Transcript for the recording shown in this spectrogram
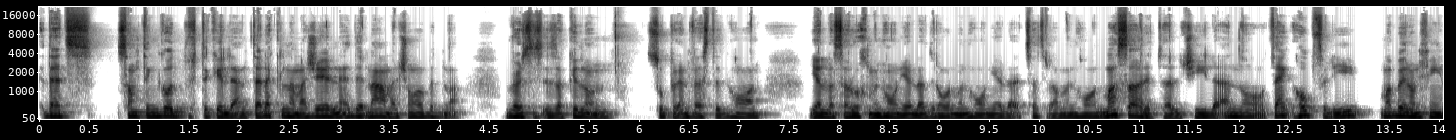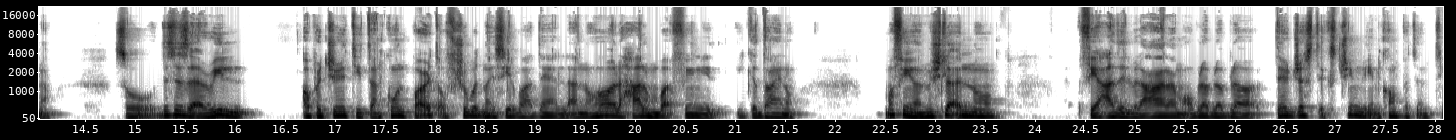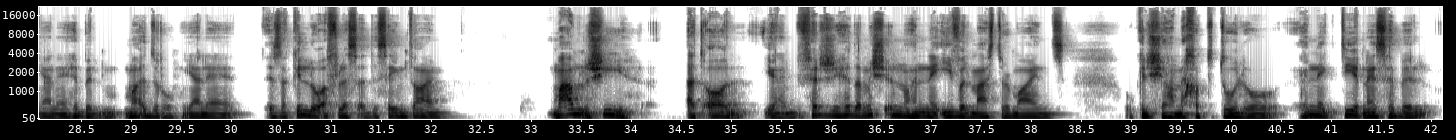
that's something good بفتكر لأن ترك لنا مجال نقدر نعمل شو ما بدنا versus إذا كلهم super invested هون يلا صاروخ من هون يلا درون من هون يلا etcetera من هون. ما صارت هالشيء لأنه hopefully ما بينهم فينا. So this is a real opportunity تنكون part of شو بدنا يصير بعدين لأنه هو لحالهم بقى فين يقضاينوا ما فيهم مش لأنه في عدل بالعالم أو blah blah blah. They're just extremely incompetent. يعني هبل ما قدروا. يعني إذا كله أفلس at the same time ما عملوا شيء at all. يعني بفرجي هذا مش إنه هن evil masterminds وكل شيء عم يخططوا له. هن كتير ناس هبل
